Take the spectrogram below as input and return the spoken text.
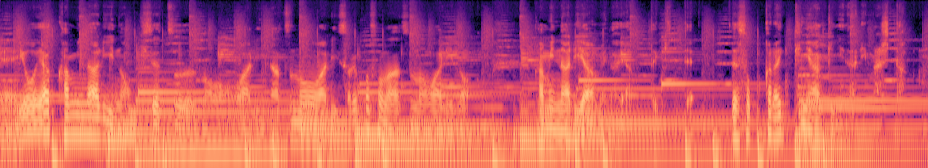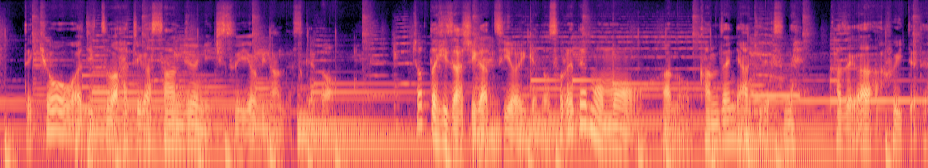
えー、ようやく雷の季節の終わり、夏の終わり、それこそ夏の終わりの雷雨がやってきて、で、そこから一気に秋になりました。で、今日は実は8月30日水曜日なんですけど、ちょっと日差しが強いけど、それでももうあの完全に秋ですね。風が吹いてて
